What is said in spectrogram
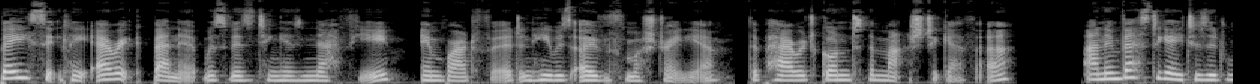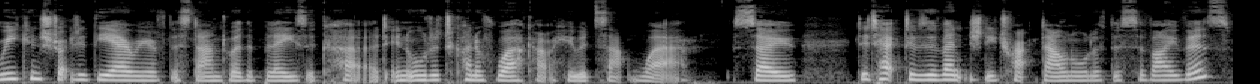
Basically, Eric Bennett was visiting his nephew in Bradford and he was over from Australia. The pair had gone to the match together and investigators had reconstructed the area of the stand where the blaze occurred in order to kind of work out who had sat where. So, detectives eventually tracked down all of the survivors,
